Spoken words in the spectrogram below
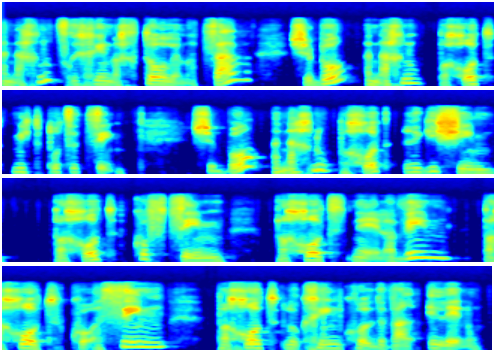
אנחנו צריכים לחתור למצב שבו אנחנו פחות מתפוצצים, שבו אנחנו פחות רגישים, פחות קופצים, פחות נעלבים, פחות כועסים, פחות לוקחים כל דבר אלינו.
